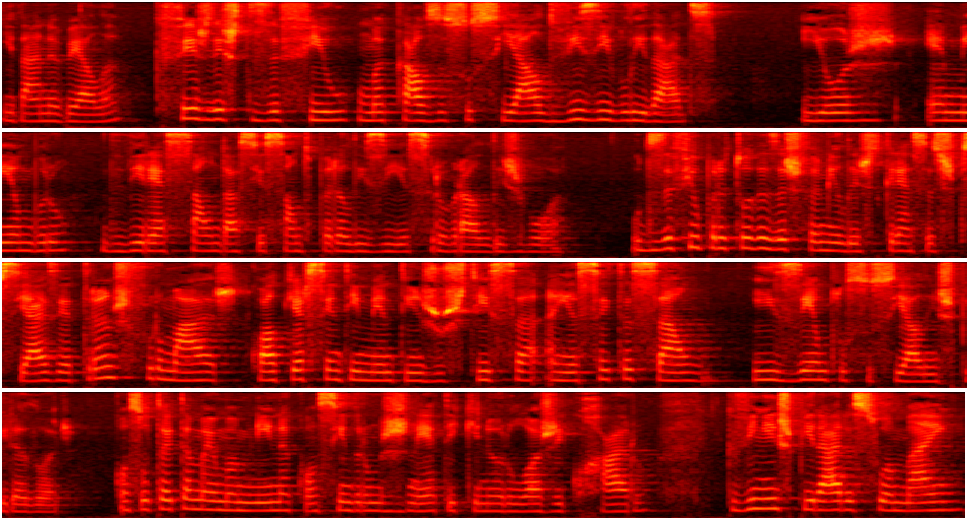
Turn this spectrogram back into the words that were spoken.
e da Anabela, que fez deste desafio uma causa social de visibilidade e hoje é membro de direção da Associação de Paralisia Cerebral de Lisboa. O desafio para todas as famílias de crianças especiais é transformar qualquer sentimento de injustiça em aceitação e exemplo social inspirador. Consultei também uma menina com síndrome genético e neurológico raro que vinha inspirar a sua mãe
